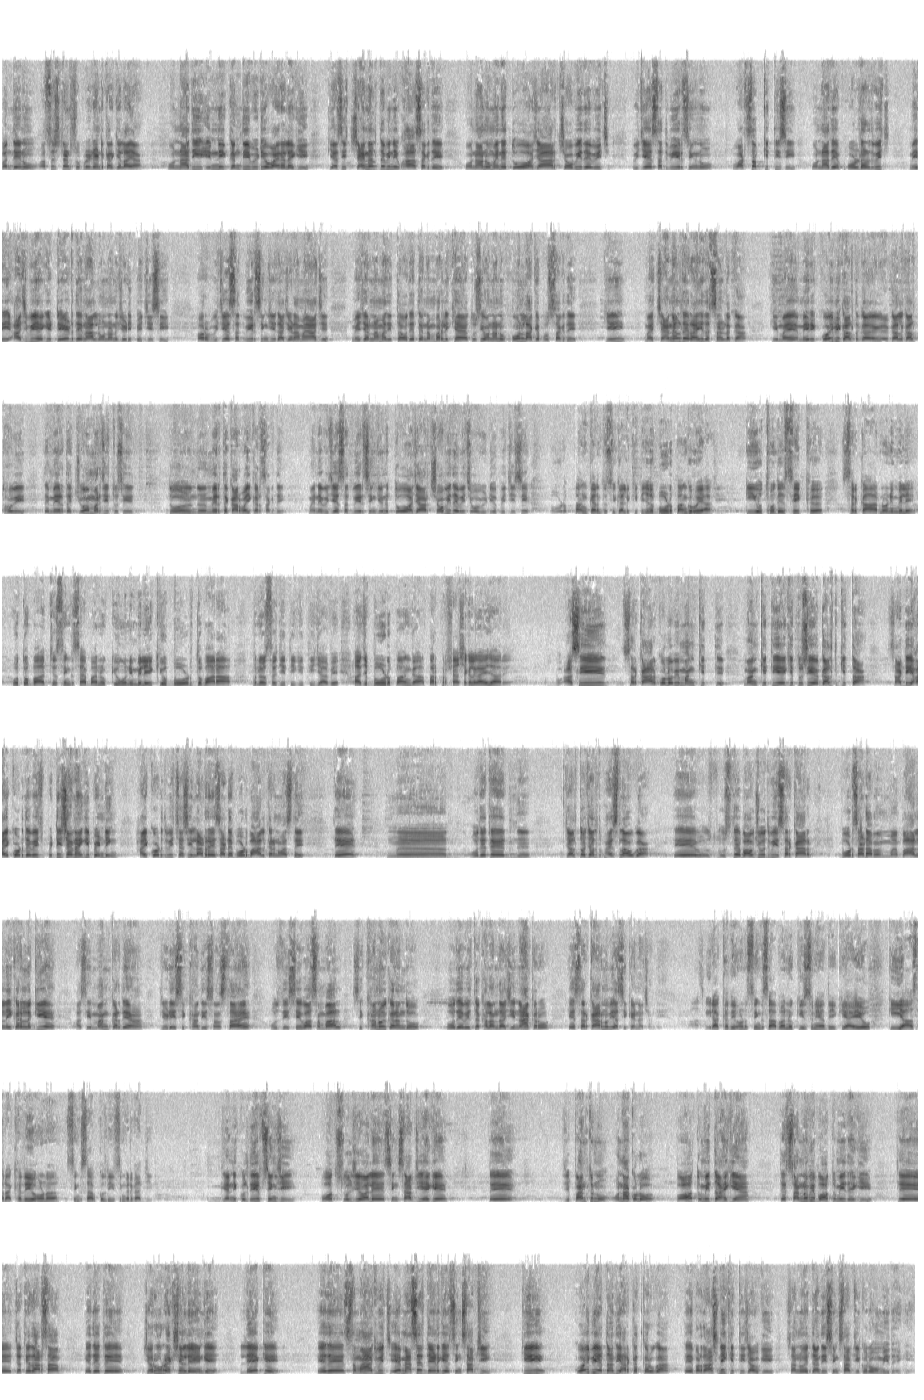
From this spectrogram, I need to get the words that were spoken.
ਬੰਦੇ ਨੂੰ ਅਸਿਸਟੈਂਟ ਸੁਪਰੀਡੈਂਟ ਕਰਕੇ ਲਾਇਆ, ਉਹਨਾਂ ਦੀ ਇੰਨੀ ਗੰਦੀ ਵੀਡੀਓ ਵਾਇਰਲ ਹੈਗੀ ਕਿ ਅਸੀਂ ਚੈਨਲ ਤੇ ਵੀ ਨਹੀਂ ਖਾ ਸਕਦੇ। ਉਹਨਾਂ ਨੂੰ ਮੈਨੇ 2024 ਦੇ ਵਿੱਚ ਵਿਜੇ ਸਦਵੀਰ ਸਿੰਘ ਨੂੰ WhatsApp ਕੀਤੀ ਸੀ। ਉਹਨਾਂ ਦੇ ਫੋਲਡਰ ਵਿੱਚ ਮੇਰੀ ਅੱਜ ਵੀ ਹੈਗੀ ਡੇਟ ਦੇ ਨਾਲ ਉਹਨਾਂ ਨੂੰ ਜਿਹੜੀ ਭੇਜੀ ਸੀ। ਔਰ ਵਿਜੇ ਸਤਬੀਰ ਸਿੰਘ ਜੀ ਦਾ ਜਿਹੜਾ ਮੈਂ ਅੱਜ ਮੇਜਰਨਾਮਾ ਦਿੱਤਾ, ਉਹਦੇ ਤੇ ਨੰਬਰ ਲਿਖਿਆ ਹੈ ਤੁਸੀਂ ਉਹਨਾਂ ਨੂੰ ਫੋਨ ਲਾ ਕੇ ਪੁੱਛ ਸਕਦੇ ਕਿ ਮੈਂ ਚੈਨਲ ਦੇ ਰਾਹੀਂ ਦੱਸਣ ਲੱਗਾ ਕਿ ਮੈਂ, ਮੇਰੀ ਕੋਈ ਵੀ ਗਲਤ ਗ- ਗੱਲ ਗਲਤ ਹੋਈ ਤੇ ਮੇਰੇ ਤੇ ਜੋ ਮਰਜ਼ੀ ਤੁਸੀਂ ਦੋ, ਮੇਰੇ ਤੇ ਕਾਰਵਾਈ ਕਰ ਸਕਦੇ। ਮੈਨੇ ਵਿਜੇ ਸਤਬੀਰ ਸਿੰਘ ਜੀ ਨੂੰ 2024 ਦੇ ਵਿੱਚ ਉਹ ਵੀਡੀਓ ਭੇਜੀ ਸੀ। ਬੋਰਡ ਭੰਗ ਕਰਨ ਤੁਸੀਂ ਗੱਲ ਕੀਤੀ। ਜਦੋਂ ਬੋਰਡ ਭੰਗ ਹੋਇਆ, ਕਿ ਉੱਥੋਂ ਦੇ ਸਿੱਖ ਸਰਕਾਰ ਨੂੰ ਨਹੀਂ ਮਿਲੇ? ਉਸ ਤੋਂ ਬਾਅਦ ਚ ਸਿੰਘ ਸਾਹਿਬਾਂ ਨੂੰ ਕਿਉਂ ਨਹੀਂ ਮਿਲੇ ਕਿ ਉਹ ਬੋਰਡ ਦੁਬਾਰਾ ਪੁਨਰਸਜੀਤੀ ਕੀਤੀ ਜਾਵੇ। ਅੱਜ ਬੋਰਡ ਭੰਗ ਆ, ਪਰ ਪ੍ਰਸ਼ਾਸਕ ਲਗਾਏ ਜਾ ਰਹੇ ਅਸੀਂ ਸਰਕਾਰ ਕੋਲੋਂ ਵੀ ਮੰਗ ਕੀਤੀ ਮੰਗ ਕੀਤੀ ਹੈ ਕਿ ਤੁਸੀਂ ਇਹ ਗਲਤ ਕੀਤਾ। ਸਾਡੀ ਹਾਈ ਕੋਰਟ ਦੇ ਵਿੱਚ ਪਟੀਸ਼ਨ ਹੈਗੀ ਪੈਂਡਿੰਗ ਹਾਈ ਕੋਰਟ ਦੇ ਵਿੱਚ ਅਸੀਂ ਲੜ ਰਹੇ, ਸਾਡੇ ਬੋਰਡ ਬਹਾਲ ਕਰਨ ਵਾਸਤੇ। ਤੇ ਉਹਦੇ ਤੇ ਜਲਦ ਤੋਂ ਜਲਦ ਫੈਸਲਾ ਹੋਊਗਾ ਤੇ ਉਸ- ਦੇ ਬਾਵਜੂਦ ਵੀ ਸਰਕਾਰ ਬੋਰਡ ਸਾਡਾ ਬਹਾਲ ਨਹੀਂ ਕਰਨ ਲੱਗੀ ਹੈ। ਅਸੀਂ ਮੰਗ ਕਰਦੇ ਹਾਂ ਜਿਹੜੀ ਸਿੱਖਾਂ ਦੀ ਸੰਸਥਾ ਹੈ ਉਸ ਦੀ ਸੇਵਾ ਸੰਭਾਲ ਸਿੱਖਾਂ ਨੂੰ ਹੀ ਕਰਨ ਦਿਓ। ਉਹਦੇ ਵਿੱਚ ਦਖਲਅੰਦਾਜ਼ੀ ਨਾ ਕਰੋ। ਇਹ ਸਰਕਾਰ ਨੂੰ ਵੀ ਅਸੀਂ ਕਹਿਣਾ ਚਾਹੁੰਦੇ ਹਾਂ। ਆਸ ਕੀ ਰੱਖਦੇ ਹੁਣ? ਸਿੰਘ ਸਾਹਿਬਾਂ ਨੂੰ ਕੀ ਸੁਨੇਹਾ ਦੇ ਕੇ ਆਏ ਹੋ? ਕੀ ਆਸ ਰੱਖਦੇ ਹੋ ਹੁਣ ਸਿੰਘ ਸਾਹਿਬ ਕੁਲਦੀਪ ਸਿੰਘ ਗੜਗਾਜੀ ਗਿਆਨੀ ਕੁਲਦੀਪ ਸਿੰਘ ਜੀ ਬਹੁਤ ਸੁਲਝੇ ਵਾਲੇ ਸਿੰਘ ਸਾਹਿਬ ਜੀ ਹੈਗੇ ਤੇ ਜੇ ਪੰਥ ਨੂੰ ਉਹਨਾਂ ਕੋਲੋਂ ਬਹੁਤ ਉਮੀਦਾਂ ਹੈਗੀਆਂ ਤੇ ਸਾਨੂੰ ਵੀ ਬਹੁਤ ਉਮੀਦ ਹੈਗੀ ਤੇ ਜਥੇਦਾਰ ਸਾਹਿਬ ਇਹਦੇ ਤੇ ਜ਼ਰੂਰ ਐਕਸ਼ਨ ਲੈਣਗੇ ਲੈ ਕੇ ਇਹਦੇ ਸਮਾਜ ਵਿੱਚ ਇਹ ਮੈਸੇਜ ਦੇਣਗੇ ਸਿੰਘ ਸਾਹਿਬ ਜੀ ਕਿ ਕੋਈ ਵੀ ਇਦਾਂ ਦੀ ਹਰਕਤ ਕਰੂਗਾ ਤੇ ਬਰਦਾਸ਼ਤ ਨਹੀਂ ਕੀਤੀ ਜਾਊਗੀ, ਸਾਨੂੰ ਇਦਾਂ ਦੀ ਸਿੰਘ ਸਾਹਿਬ ਜੀ ਕੋਲੋਂ ਉਮੀਦ ਹੈਗੀ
